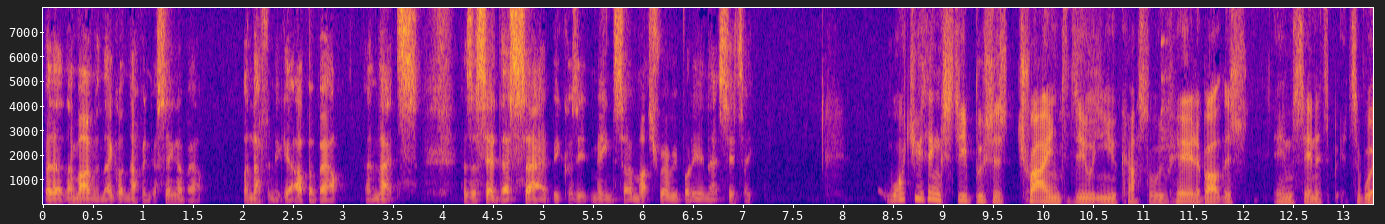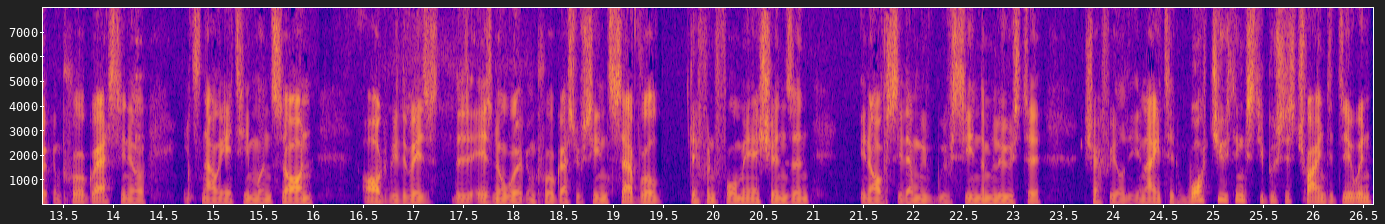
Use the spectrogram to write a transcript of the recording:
But at the moment, they've got nothing to sing about and nothing to get up about. And that's, as I said, that's sad because it means so much for everybody in that city. What do you think Steve Bruce is trying to do at Newcastle? We've heard about this, him saying it's it's a work in progress. You know, it's now 18 months on. Arguably, there is there is no work in progress. We've seen several different formations, and you know, obviously, then we've we've seen them lose to Sheffield United. What do you think Steve Bruce is trying to do? And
